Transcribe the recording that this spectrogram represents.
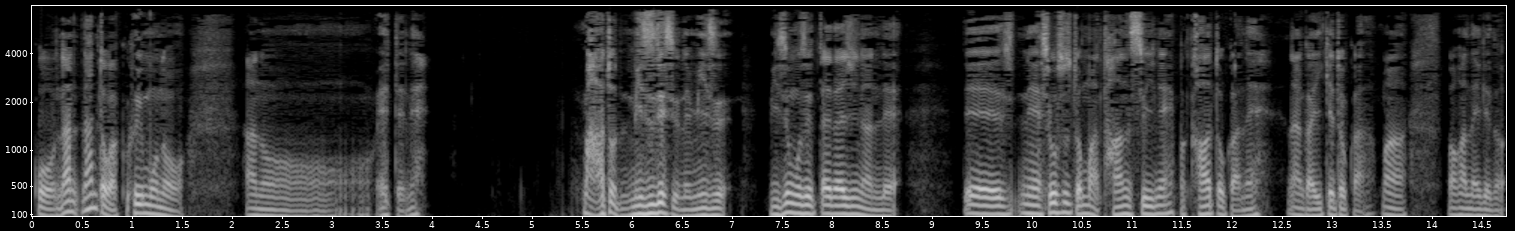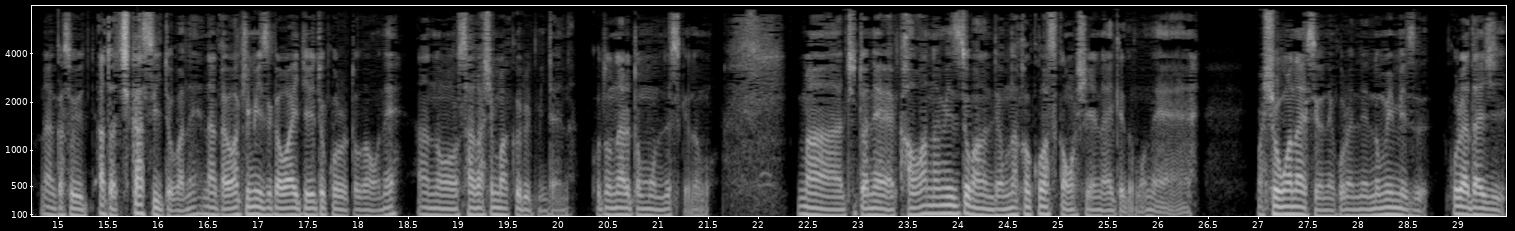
こう、なん、なんとか食い物を、あのー、得てね。まあ、あと水ですよね、水。水も絶対大事なんで。で、ね、そうするとまあ淡水ね、まあ、川とかね、なんか池とか、まあ、わかんないけど、なんかそういう、あとは地下水とかね、なんか湧き水が湧いているところとかをね、あの、探しまくるみたいなことになると思うんですけども。まあ、ちょっとね、川の水とかなんでお腹壊すかもしれないけどもね。まあ、しょうがないですよね、これね、飲み水。これは大事。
